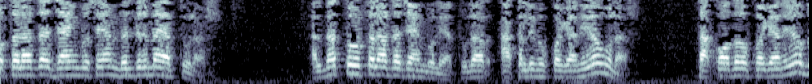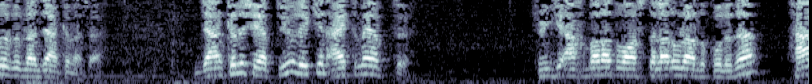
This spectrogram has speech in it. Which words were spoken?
o'rtalarida jang bo'lsa ham bildirmayapti ular. Albatta o'rtalarida jang bo'lyapti. Ular aqlli bo'lib qolgani yo'q ular. Taqvoda bo'lib qolgani yo'q bir biri bilan jang qilmasa. Jang qilishyaptiyu lekin aytmayapti. Chunki axborot vositalari ularni qo'lida ha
